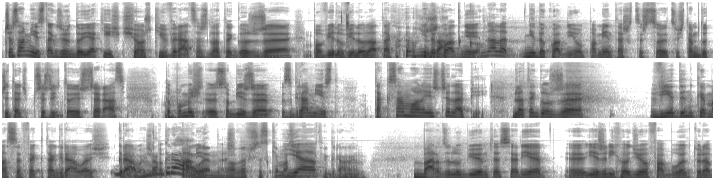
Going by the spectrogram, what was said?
Czasami jest tak, że do jakiejś książki wracasz, dlatego że po wielu, wielu latach niedokładnie, Rzadko. no ale niedokładnie ją pamiętasz, chcesz sobie coś tam doczytać, przeżyć to jeszcze raz, to pomyśl sobie, że z grami jest tak samo, ale jeszcze lepiej. Dlatego, że w jedynkę Mass Effecta grałeś, grałeś. No grałem, pamiętasz. no we wszystkie Mass Ja- Effecty grałem. Bardzo lubiłem tę serię. E, Jeżeli chodzi o fabułę, która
